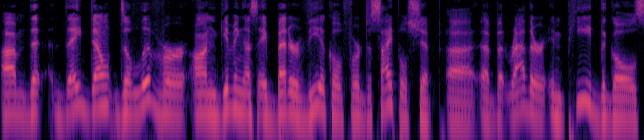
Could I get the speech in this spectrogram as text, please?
um, that they don't deliver on giving us a better vehicle for discipleship, uh, uh, but rather impede the goals.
